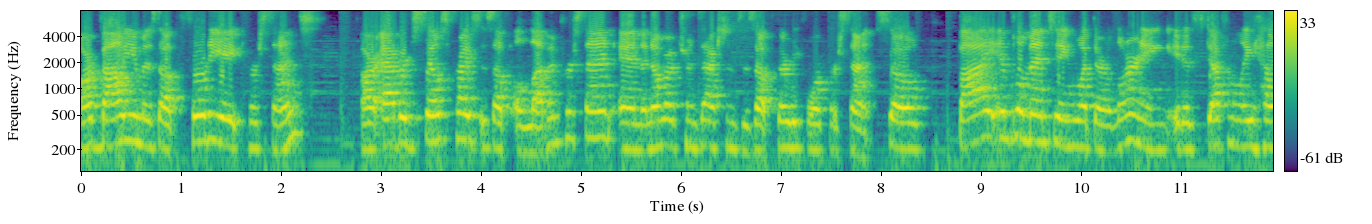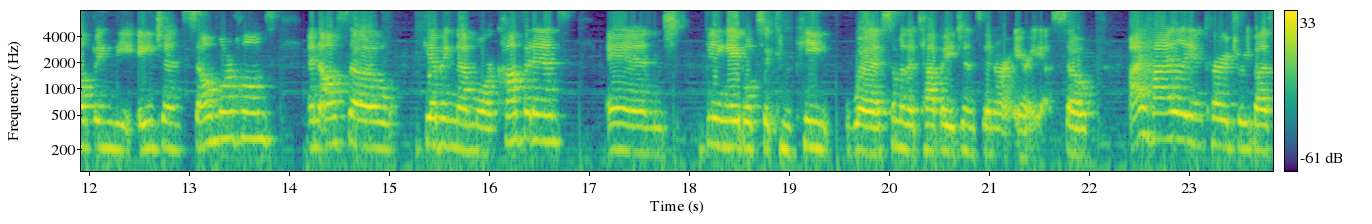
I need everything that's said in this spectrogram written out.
our volume is up 48%. Our average sales price is up 11%, and the number of transactions is up 34%. So, by implementing what they're learning, it is definitely helping the agents sell more homes and also giving them more confidence and being able to compete with some of the top agents in our area. So, I highly encourage Rebus.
